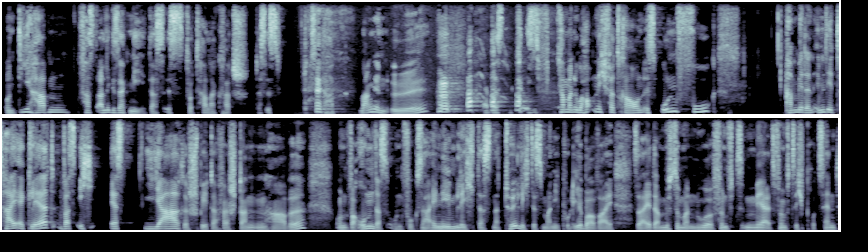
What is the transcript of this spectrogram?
Und die haben fast alle gesagt, nee, das ist totaler Quatsch. Das ist Wangenöl. Ja, das, das kann man überhaupt nicht vertrauen, ist Unfug haben mir dann im Detail erklärt, was ich erst Jahre später verstanden habe und warum das Unfug sei, nämlich, dass natürlich das manipulierbar sei, da müsste man nur 50, mehr als 50 Prozent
